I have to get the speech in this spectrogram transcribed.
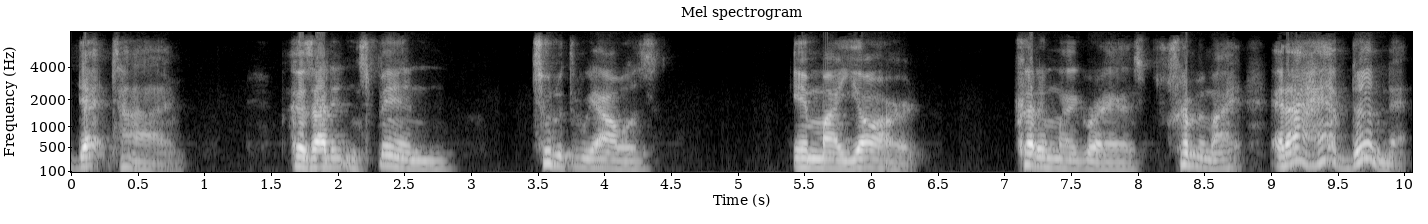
that time because I didn't spend two to three hours in my yard cutting my grass, trimming my and I have done that.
